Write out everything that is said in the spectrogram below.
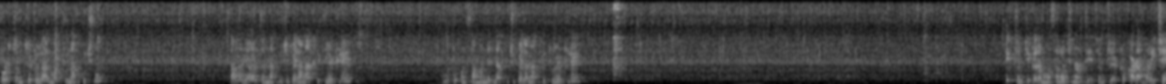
દોઢ ચમચી જેટલું લાલ મરચું નાખું છું. સામાન્ય હળદર નાખું છું, પહેલાં નાખી હતી એટલે. મીઠું પણ સામાન્ય જ નાખું છું, પહેલાં નાખ્યું હતું એટલે. એક ચમચી ગરમ મસાલો છે ને, અડધી ચમચી એટલો કાળા મરી છે.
